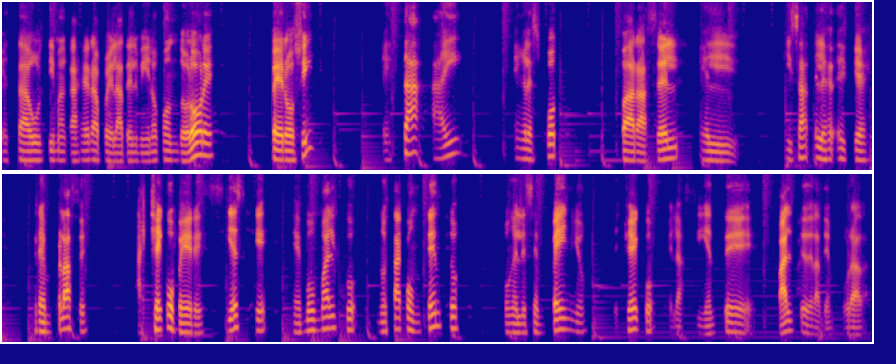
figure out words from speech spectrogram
esta última carrera, pues, la terminó con dolores. Pero sí, está ahí en el spot para hacer el quizás el, que reemplace a Checo Pérez si es que Jesús Marco no está contento con el desempeño de Checo en la siguiente parte de la temporada.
